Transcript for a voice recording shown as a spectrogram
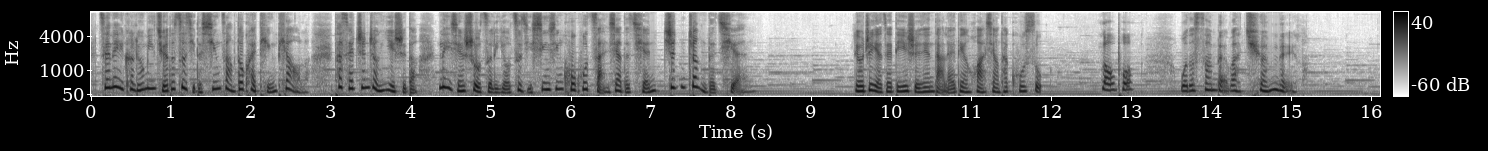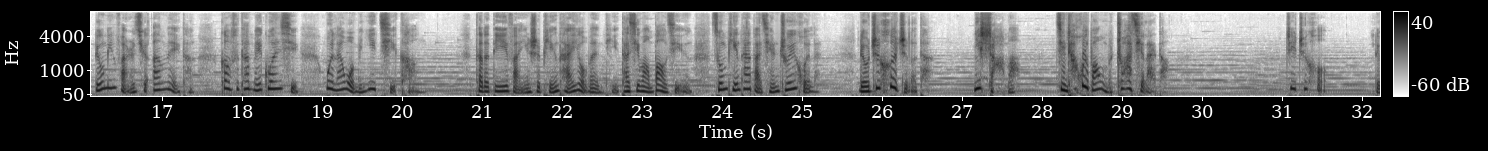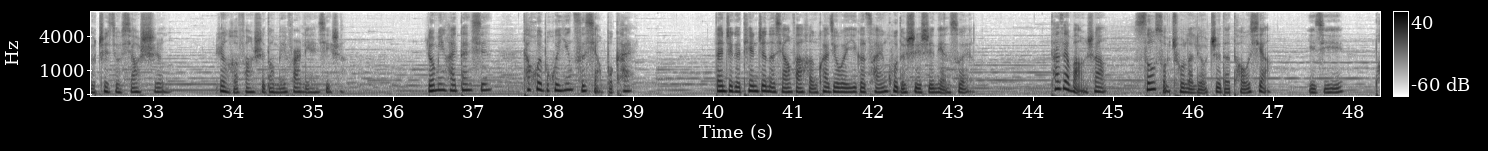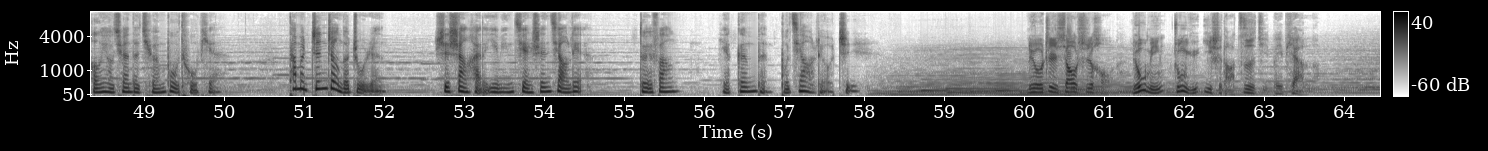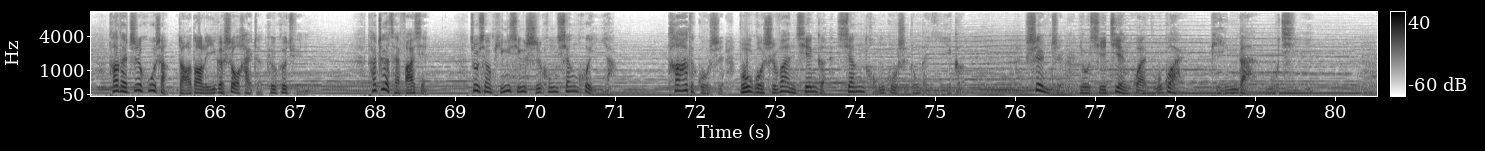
在那一刻，刘明觉得自己的心脏都快停跳了，他才真正意识到那些数字里有自己辛辛苦苦攒下的钱，真正的钱。柳志也在第一时间打来电话向他哭诉：“老婆，我的三百万全没了。”刘明反而去安慰他，告诉他没关系，未来我们一起扛。他的第一反应是平台有问题，他希望报警，从平台把钱追回来。柳志喝止了他：“你傻吗？警察会把我们抓起来的。”这之后，柳志就消失了，任何方式都没法联系上。刘明还担心他会不会因此想不开。但这个天真的想法很快就为一个残酷的事实碾碎了。他在网上搜索出了柳志的头像，以及朋友圈的全部图片。他们真正的主人是上海的一名健身教练，对方也根本不叫柳志。柳志消失后，刘明终于意识到自己被骗了。他在知乎上找到了一个受害者 QQ 群，他这才发现，就像平行时空相会一样，他的故事不过是万千个相同故事中的一个，甚至有些见怪不怪、平淡无奇。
